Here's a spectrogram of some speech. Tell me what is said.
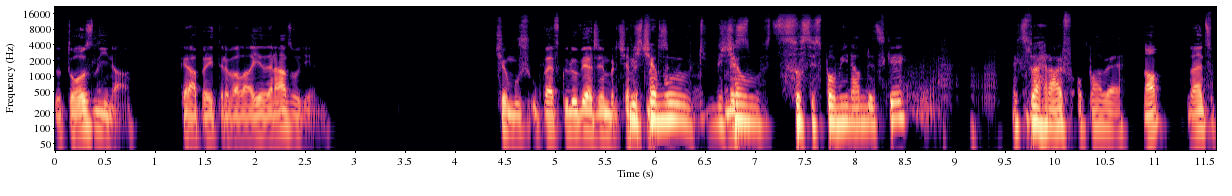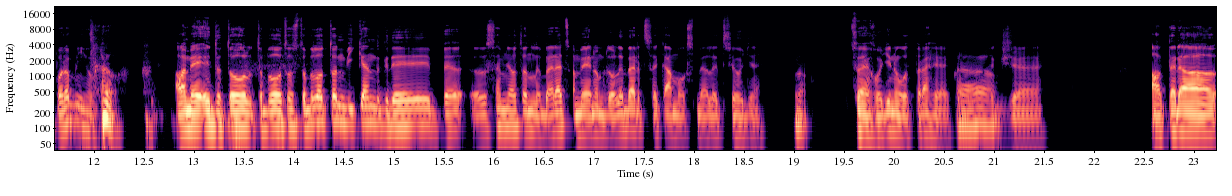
do toho Zlína, která prý trvala 11 hodin. Čemuž úplně v klidu věřím, protože my Víš, jsme- čemu, čemu, co si vzpomínám vždycky? Jak jsme hráli v Opavě. No, to je něco podobného. No. Ale my i do toho, to bylo, to, to bylo ten víkend, kdy byl, jsem měl ten Liberec a my jenom do Liberce, kámo, jsme jeli tři hodiny. No. Co je hodinu od Prahy, jako. Jo, jo. Takže, a teda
